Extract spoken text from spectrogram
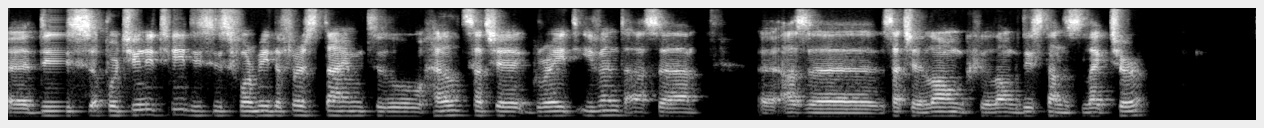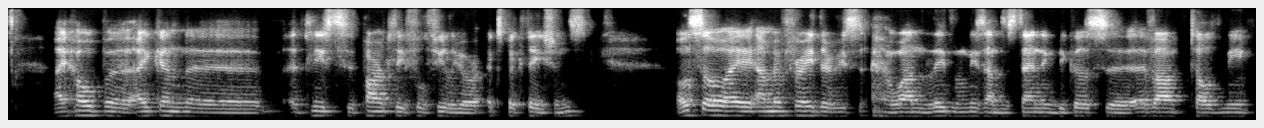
uh, this opportunity. This is for me the first time to hold such a great event as a, uh, as a, such a long long distance lecture. I hope uh, I can uh, at least partly fulfill your expectations. Also, I am afraid there is one little misunderstanding because uh, Eva told me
